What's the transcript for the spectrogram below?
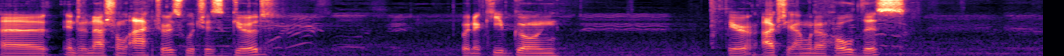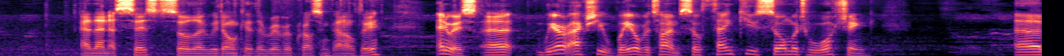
uh, international actors, which is good. Gonna keep going here. Actually, I'm gonna hold this. And then assist so that we don't get the river crossing penalty. Anyways, uh, we are actually way over time, so thank you so much for watching. Uh,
